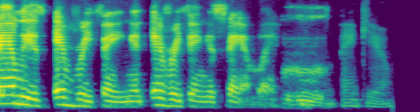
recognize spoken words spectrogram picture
family is everything, and everything is family. Mm-hmm. Thank you.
